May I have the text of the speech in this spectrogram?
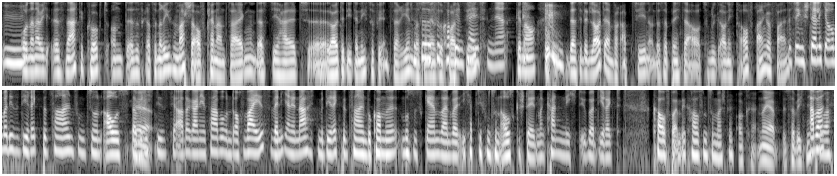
Und dann habe ich es nachgeguckt und es ist gerade so eine riesen Masche auf Kleinanzeigen, dass die halt äh, Leute, die da nicht so viel inserieren, was Das man ja so sofort sieht, Pasten, ja. genau, dass sie die Leute einfach abziehen und deshalb bin ich da auch zum Glück auch nicht drauf reingefallen. Deswegen stelle ich auch immer diese Direktbezahlen-Funktion aus, damit Ja. ich dieses Theater gar nicht jetzt habe und auch weiß, wenn ich eine Nachricht mit Direktbezahlen bekomme, muss es Scam sein, weil ich habe die Funktion ausgestellt. Man kann nicht über Direktkauf bei mir kaufen zum Beispiel. Okay, naja, das habe ich nicht Aber gemacht,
